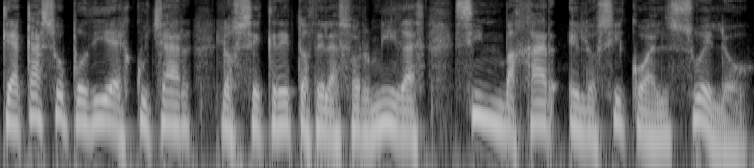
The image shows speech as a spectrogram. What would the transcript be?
que acaso podía escuchar los secretos de las hormigas sin bajar el hocico al suelo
